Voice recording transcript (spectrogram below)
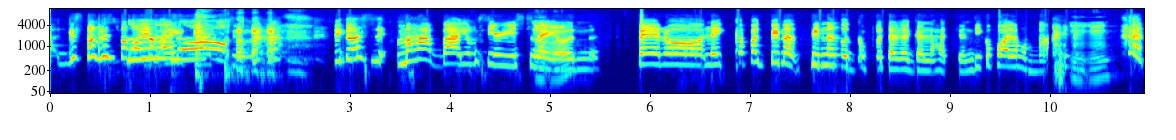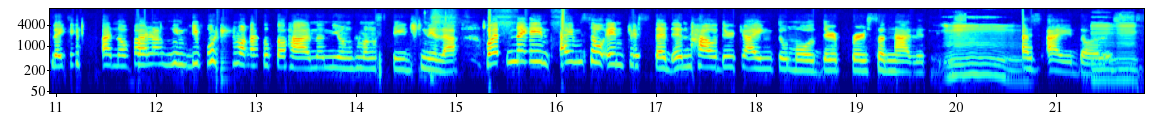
gusto gusto ko yung no, no. Aikatsu. Because mahaba yung series na Oo. yun. Pero, like, kapag pina- pinanood ko po talaga lahat yun, hindi ko po alam kung bakit. mm like it, ano parang hindi po siya makatotohanan yung mga stage nila but na I'm so interested in how they're trying to mold their personalities Mm. as idols Mhm.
